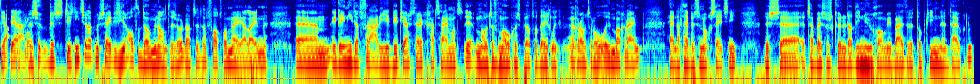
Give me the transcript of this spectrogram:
ja, Ja, dus, dus het is niet zo dat Mercedes hier altijd dominant is hoor. Dat, dat valt wel mee. Alleen, ehm, ik denk niet dat Ferrari hier dit jaar sterk gaat zijn. Want eh, motorvermogen speelt wel degelijk een grote rol in Bahrein. En dat hebben ze nog steeds niet. Dus eh, het zou best wel eens kunnen dat die nu gewoon weer buiten de top 10 eh, duikelen.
